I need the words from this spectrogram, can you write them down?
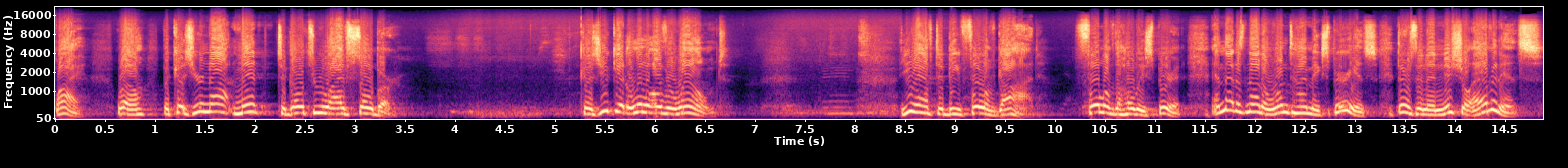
Why? Well, because you're not meant to go through life sober because you get a little overwhelmed. You have to be full of God, full of the Holy Spirit. And that is not a one time experience, there's an initial evidence,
